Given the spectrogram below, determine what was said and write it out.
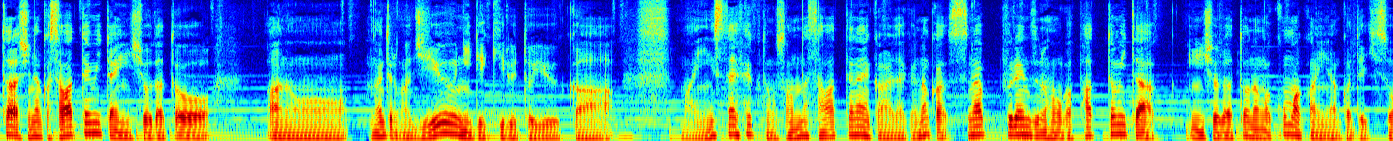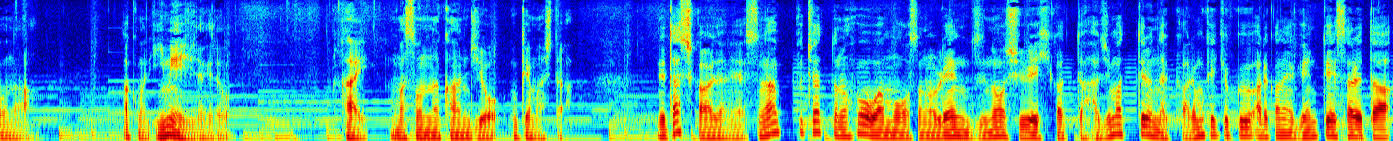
ただしなんか触ってみた印象だとあの何、ていうのかな自由にできるというかまあインスタエフェクトもそんな触ってないからだけどなんかスナップレンズの方がパッと見た印象だとなんか細かになんかできそうなあくまでイメージだけどはいまあそんな感じを受けました。で確かあれだよね。スナップチャットの方はもうそのレンズの収益化って始まってるんだっけ？あれも結局あれかね？限定された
